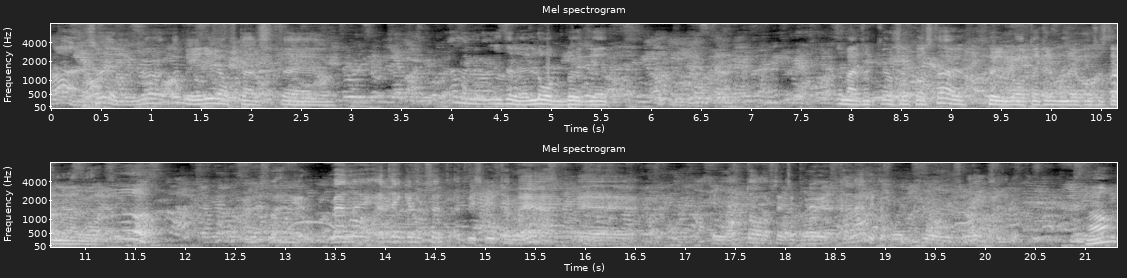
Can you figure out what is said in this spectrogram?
Ja, så är det. Då, då blir det ju oftast eh, ja, men lite det, lågbudget. De här som kanske kostar 7-8 kronor på Systembolaget. Ju. Men eh, jag tänker också att, att vi skulle ta med eh, i något avsnitt så kommer vi ta med lite folk från jobbar. Ja,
